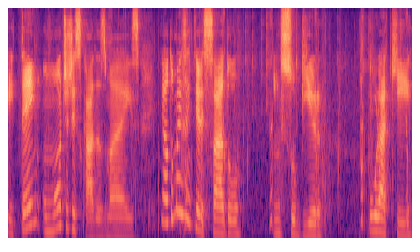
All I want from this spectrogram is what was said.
E tem um monte de escadas, mas eu tô mais interessado em subir por aqui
